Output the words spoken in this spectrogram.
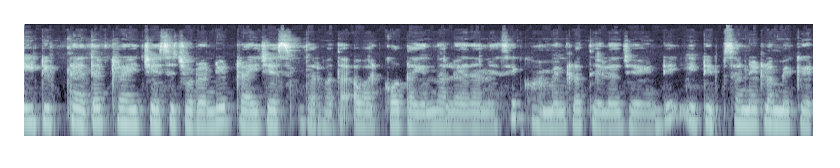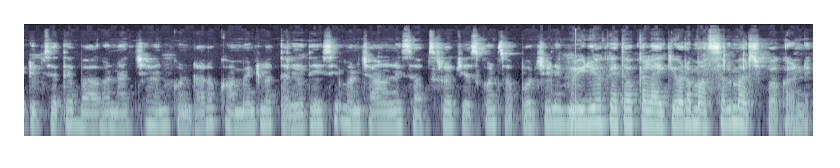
ఈ టిప్ని అయితే ట్రై చేసి చూడండి. ట్రై చేసిన తర్వాత వర్కౌట్ అయిందా లేదా అనేసి కామెంట్లో తెలియజేయండి. ఈ టిప్స్ అన్నింటిలో మీకు ఏ టిప్స్ అయితే బాగా నచ్చాయి అనుకుంటారో కామెంట్లో తెలియజేసి మన ఛానల్ని సబ్స్క్రైబ్ చేసుకొని సపోర్ట్ చేయండి. వీడియోకి అయితే ఒక లైక్ ఇవ్వడం అస్సలు మర్చిపోకండి.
